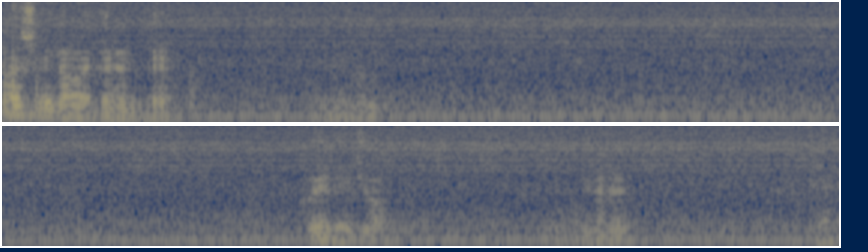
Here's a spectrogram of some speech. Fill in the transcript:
사십이 나와야 되는데 그러면은 그게 되죠. 보면은 이렇게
